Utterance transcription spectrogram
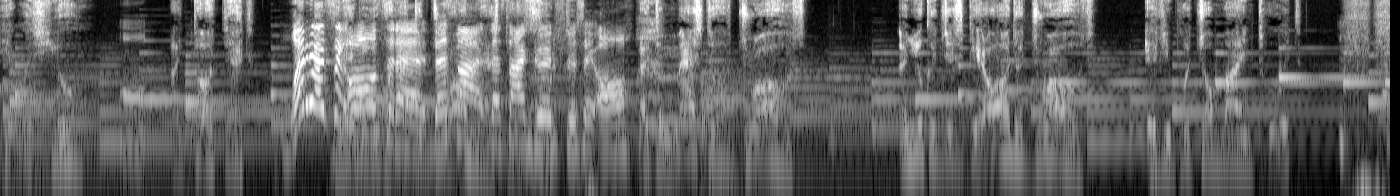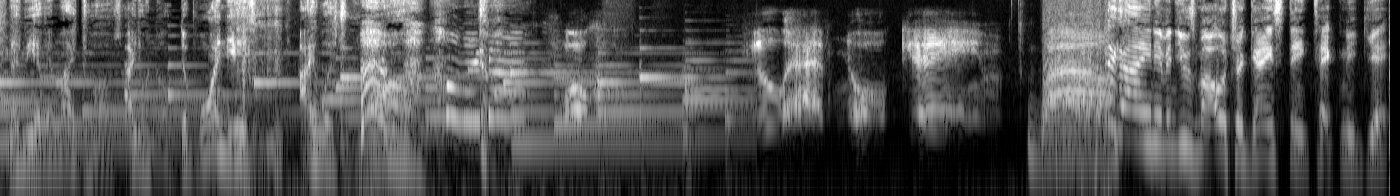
it was you. Oh. I thought that, Why did I say Maybe all to were like that? That's not that's not good to say all. like the master of draws, and you could just get all the draws if you put your mind to it. Maybe even my draws. I don't know. The point is, I was wrong. Oh my god. Froku, you have no game. Wow. Nigga, I ain't even used my Ultra Game Stink technique yet.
